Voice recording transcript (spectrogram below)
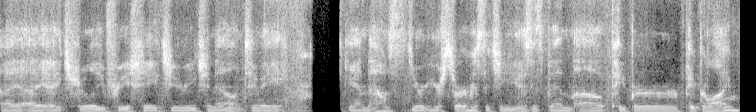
I, I, I truly appreciate you reaching out to me. And now your, your service that you use. It's been uh, paper paper lime.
